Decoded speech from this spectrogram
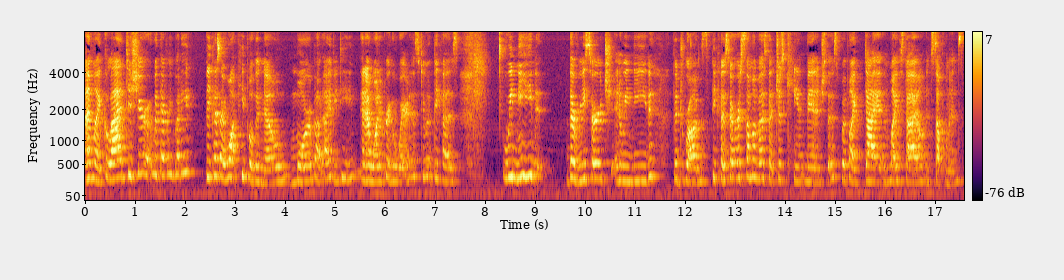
I'm like glad to share it with everybody because I want people to know more about IBD and I want to bring awareness to it because we need the research and we need the drugs because there are some of us that just can't manage this with like diet and lifestyle and supplements.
